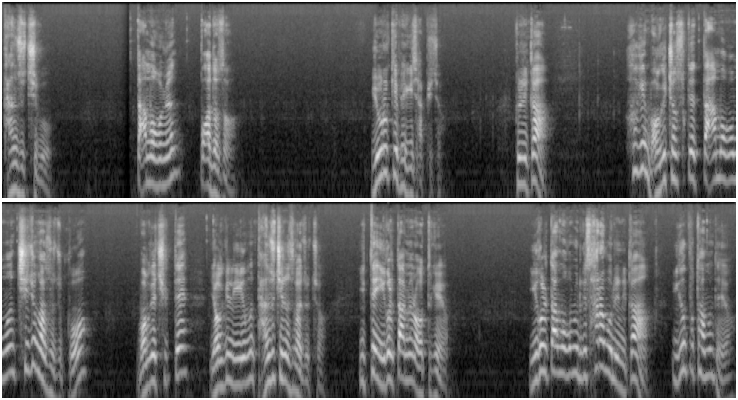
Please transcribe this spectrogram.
단수 치고 따먹으면 뻗어서 요렇게 백이 잡히죠. 그러니까 흙이 먹이쳤을 때 따먹으면 치중 가서 죽고 먹여칠 때 여길 이으면 단수 치는 수가 좋죠. 이때 이걸 따면 어떻게 해요? 이걸 따먹으면 이렇게 살아버리니까 이것부터 하면 돼요.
